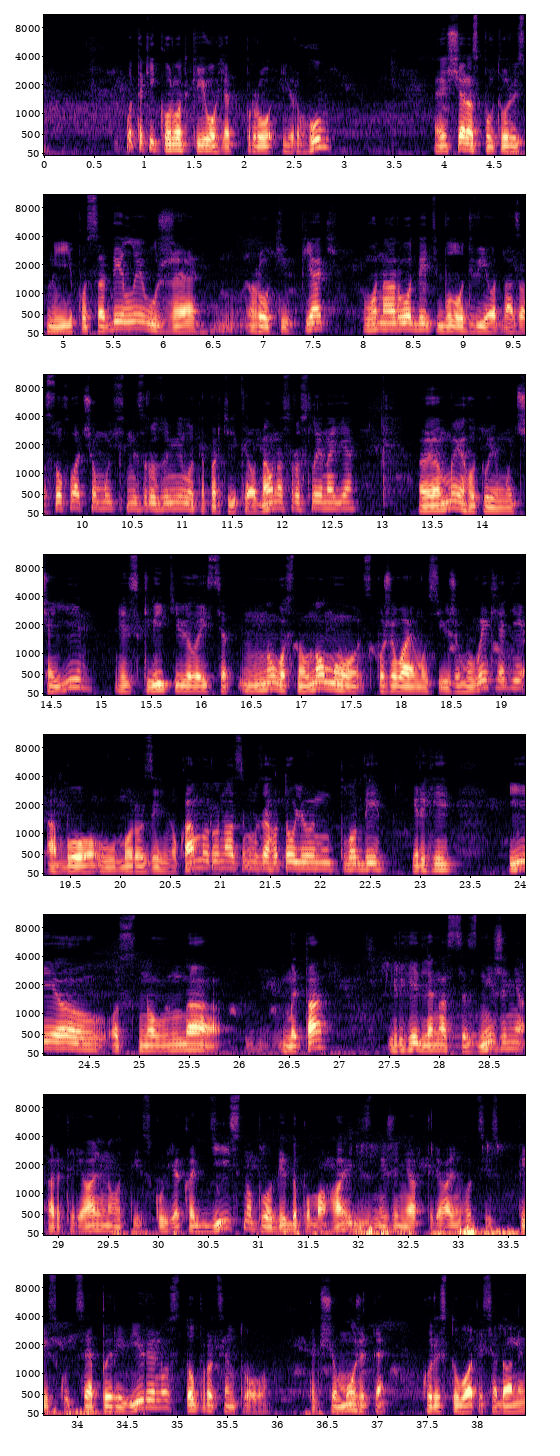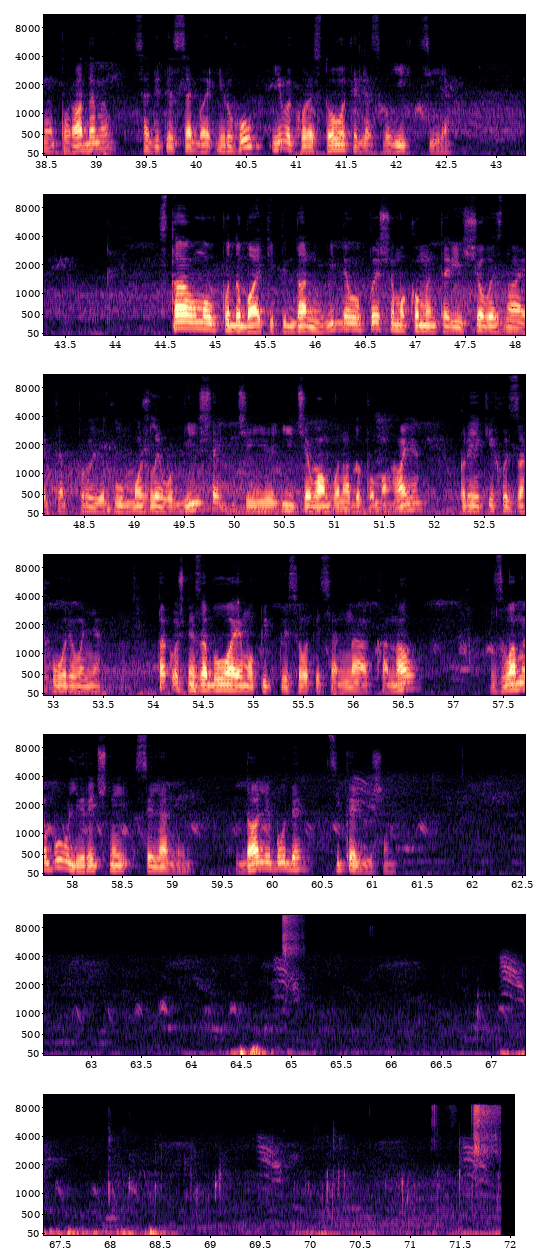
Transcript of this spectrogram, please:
От такий короткий огляд про іргу. Е, Ще раз повторюсь, ми її посадили уже років 5 вона родить. Було дві, одна засохла чомусь незрозуміло. Тепер тільки одна у нас рослина є. Е, Ми готуємо чаї з квітів і листя. Ну, в основному споживаємо в свіжому вигляді або у морозильну камеру на зиму заготовлюємо плоди ірги. І е, основна мета ірги для нас це зниження артеріального тиску, яка дійсно плоди допомагають в зниженні артеріального тиску. Це перевірено 100%. Так що можете користуватися даними порадами, садити в себе іргу і використовувати для своїх цілей. Ставимо вподобайки під даним відео, пишемо коментарі, що ви знаєте про іргу, можливо, більше, чи, і чи вам вона допомагає при якихось захворюваннях. Також не забуваємо підписуватися на канал. З вами був Ліричний Селянин. Далі буде цікавіше.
